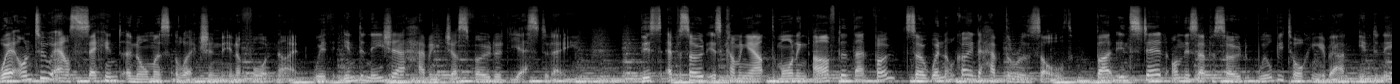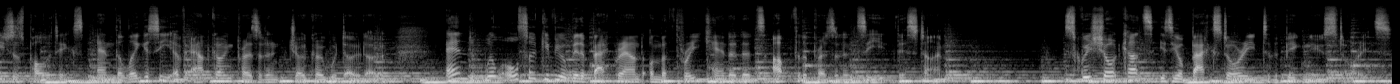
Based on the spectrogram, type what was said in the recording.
We're on to our second enormous election in a fortnight, with Indonesia having just voted yesterday. This episode is coming out the morning after that vote, so we're not going to have the result, but instead, on this episode, we'll be talking about Indonesia's politics and the legacy of outgoing President Joko Widodo. And we'll also give you a bit of background on the three candidates up for the presidency this time. Squiz Shortcuts is your backstory to the big news stories.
